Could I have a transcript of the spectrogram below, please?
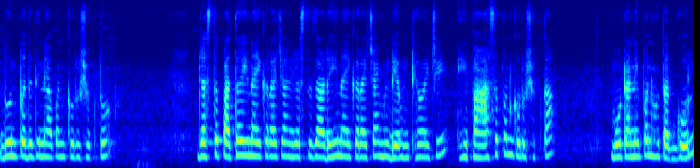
दोन पद्धतीने आपण करू शकतो. जास्त पातळी नाही करायची आणि जास्त जाडही नाही करायच्या मीडियम ठेवायची. हे पहा असं पण करू शकता. बोटाने पण होतात गोल.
